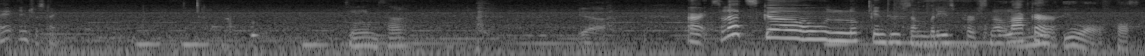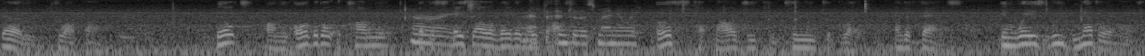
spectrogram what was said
Okay, interesting. Teams, huh? Yeah. Alright, so let's go look into somebody's personal locker. New era of prosperity to our planet. Built on the orbital economy that the Alright. space elevator I made have to enter this manually. Earth's technology continued to grow and advance in ways we'd never imagined.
